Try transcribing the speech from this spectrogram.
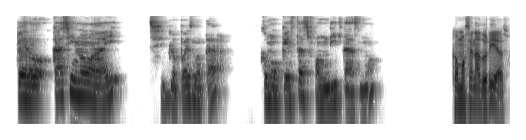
pero casi no hay, si lo puedes notar, como que estas fonditas, ¿no? Como cenadurías.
